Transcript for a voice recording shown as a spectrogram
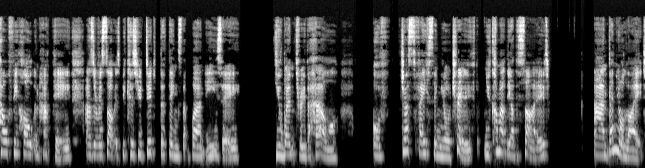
healthy whole and happy as a result is because you did the things that weren't easy you went through the hell of just facing your truth you come out the other side and then you're light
